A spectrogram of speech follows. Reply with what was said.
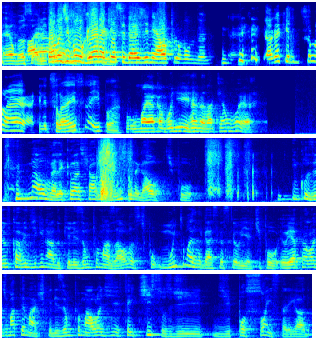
É, o meu sonho. Estamos divulgando aqui essa ideia genial pro mundo. Joga aquele do celular. Aquele do celular é isso aí, pô. O Maia acabou de revelar que é um voyeur. Não, velho, é que eu achava muito legal, tipo, Inclusive eu ficava indignado que eles iam para umas aulas, tipo, muito mais legais que as que eu ia. Tipo, eu ia para aula de matemática, eles iam para uma aula de feitiços, de, de poções, tá ligado?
